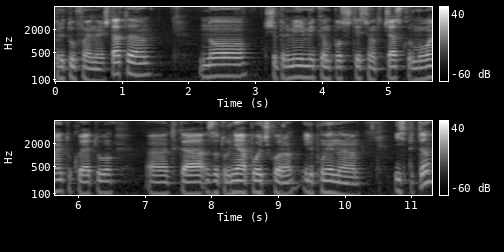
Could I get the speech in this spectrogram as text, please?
притупване на нещата, но ще преминем и към по-съществената част, кормуването, което а, така затруднява повече хора, или поне на изпита.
